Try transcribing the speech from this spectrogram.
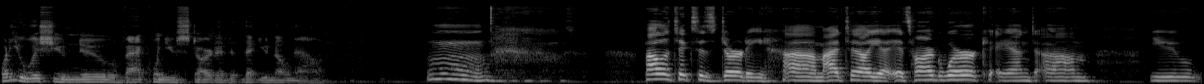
what do you wish you knew back when you started that you know now? Hmm. Politics is dirty. Um, I tell you, it's hard work, and um, you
